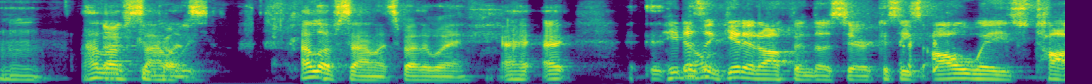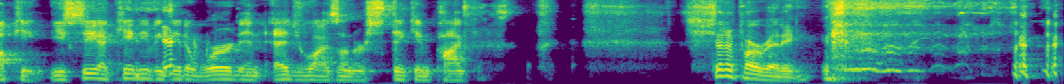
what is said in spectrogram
Mm. I love silence. I love silence. By the way, I, I he doesn't get it often though, Sarah, because he's always talking. You see, I can't even get a word in edgewise on our stinking podcast. Shut up already.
